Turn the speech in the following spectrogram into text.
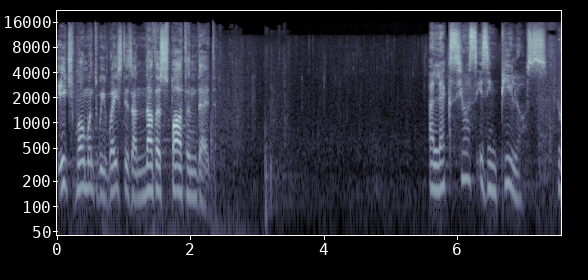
Each moment we waste is another Spartan dead. Alexios is in Pylos. You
